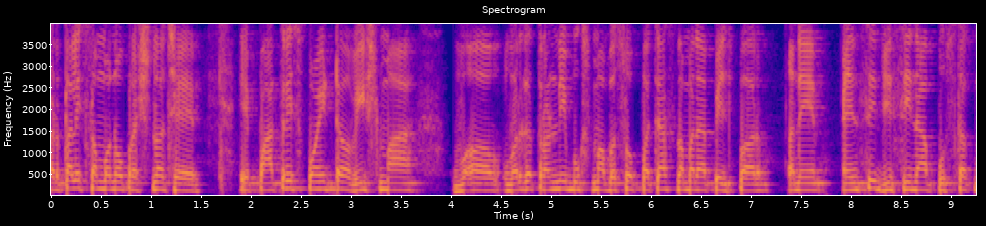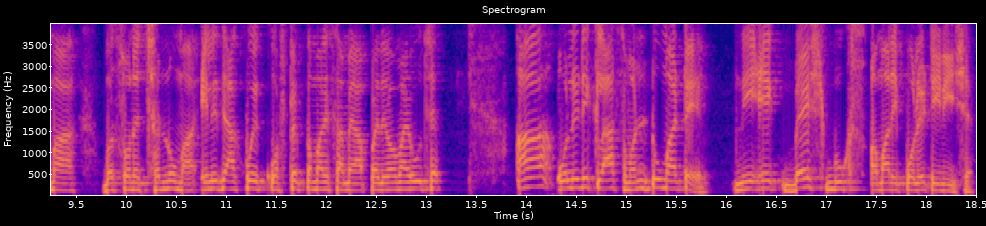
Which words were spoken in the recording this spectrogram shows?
અડતાલીસ નંબરનો પ્રશ્ન છે. એ પાંત્રીસ પોઈન્ટ વીસમાં વર્ગ ત્રણની બુક્સમાં બસો પચાસ નંબરના પેજ પર અને એનસીજીસીના પુસ્તકમાં બસો ને છન્નુંમાં. એ રીતે આખું એક કોષ્ટક તમારી સામે આપવા દેવામાં આવ્યું છે. આ ઓલરેડી ક્લાસ વન ટુ માટેની એક બેસ્ટ બુક્સ અમારી પોલિટીની છે.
